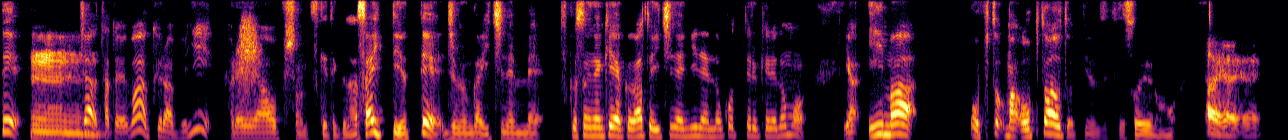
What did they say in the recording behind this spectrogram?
て、うん。じゃあ例えばクラブにプレイヤーオプションつけてくださいって言って自分が1年目複数年契約があと1年2年残ってるけれどもいや今オプトまあオプトアウトっていうんですけどそういうのをはいはいはい。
